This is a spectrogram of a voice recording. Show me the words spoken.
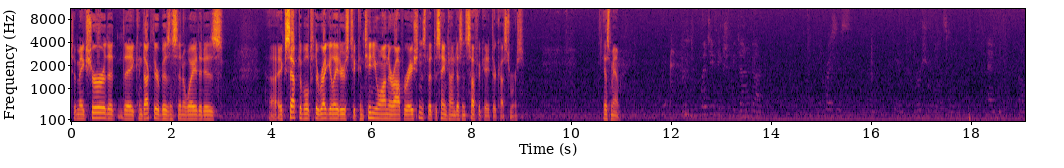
to make sure that they conduct their business in a way that is uh, acceptable to the regulators to continue on their operations, but at the same time doesn't suffocate their customers. Yes, ma'am. What do you think should be done about the crisis in commercial real estate? And, um,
